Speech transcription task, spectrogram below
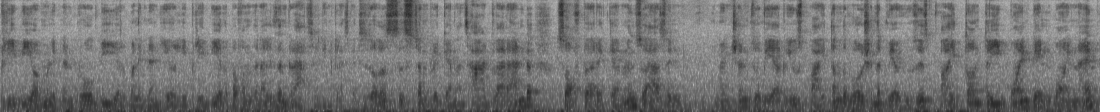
pre-B or malignant pro-B or malignant yearly pre-B and the performance analysis and graph within class which is all the system requirements hardware and software requirements. So as in mentioned so we have used python. The version that we have used is python 3.10.9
